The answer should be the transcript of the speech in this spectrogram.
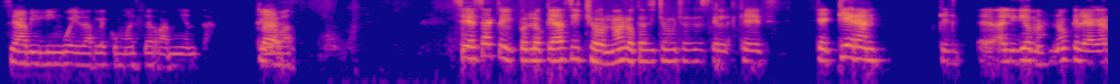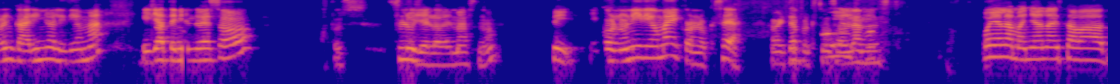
sea bilingüe y darle como esta herramienta. Claro. Sí, exacto. Y pues lo que has dicho, ¿no? Lo que has dicho muchas veces, que, que, que quieran que, eh, al idioma, ¿no? Que le agarren cariño al idioma y ya teniendo eso, pues fluye lo demás, ¿no? Sí. Y con un idioma y con lo que sea. Ahorita porque estamos hablando de esto. Hoy en la mañana estaba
